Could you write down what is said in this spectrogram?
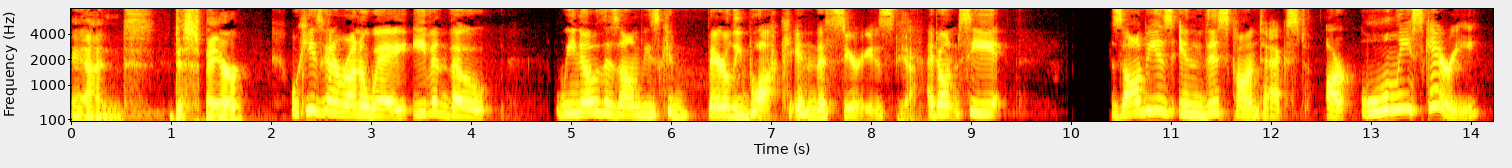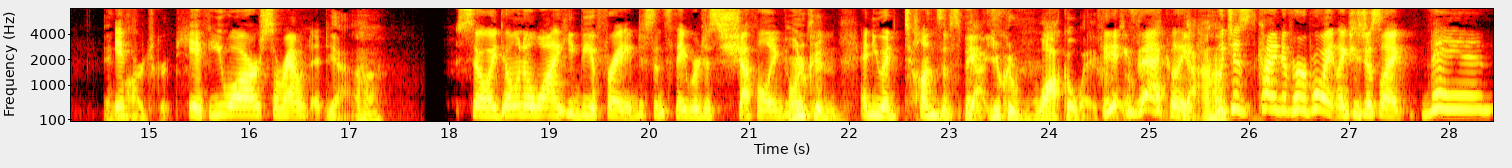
and despair. well he's going to run away even though we know the zombies can barely walk in this series Yeah. i don't see zombies in this context are only scary in If- large groups. if you are surrounded. yeah, uh huh. So I don't know why he'd be afraid since they were just shuffling towards could- him and you had tons of space. Yeah, you could walk away from Yeah, exactly. Yeah, uh-huh. Which is kind of her point. Like she's just like, man,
